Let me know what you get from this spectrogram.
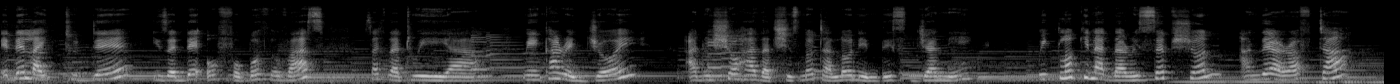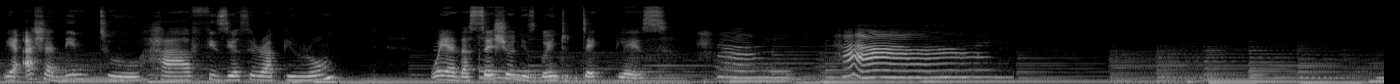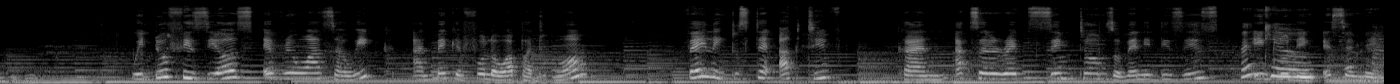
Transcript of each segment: A day like today is a day off for both of us, such that we uh, we encourage joy and we show her that she's not alone in this journey. We clock in at the reception, and thereafter we are ushered into her physiotherapy room, where the session is going to take place. Hi. Hi. We do physios every once a week and make a follow up at home. Failing to stay active can accelerate symptoms of any disease, Thank you. including SMA.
